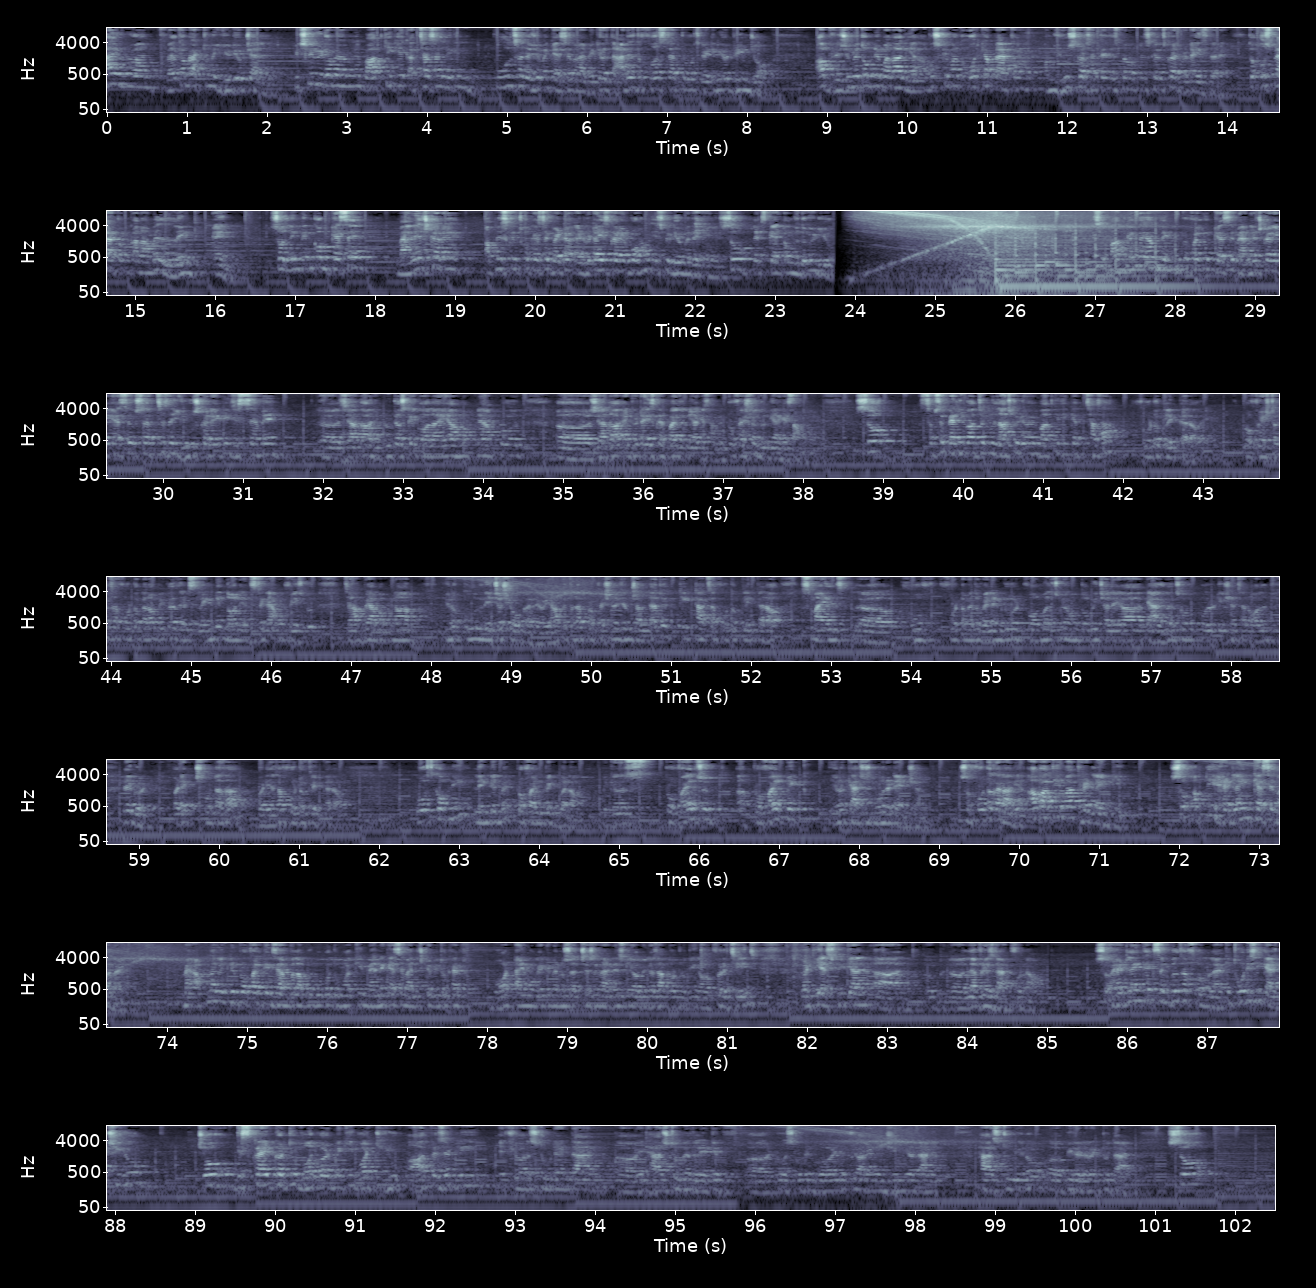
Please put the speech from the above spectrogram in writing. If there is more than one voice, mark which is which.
Speaker 1: Hi everyone welcome back to my YouTube channel पिछली video में हमने बात की कि एक अच्छा सा लेकिन कूल सा रेज्यूमे कैसे बनाए because that is the first step towards getting your dream job अब रेज्यूमे तो हमने बना लिया, अब उसके बाद और क्या प्लेटफॉर्म हम यूज़ कर सकते हैं जिसपे हम अपने स्किल्स को एडवर्टाइज करें? तो उस प्लेटफॉर्म का नाम है लिंक इन सो लिंक्ड को हम कैसे मैनेज करें, अपनी स्किल्स को कैसे बेटर एडवर्टाइज करें, वो हम इस वीडियो में देखेंगे. So let's get on with the video manage करें कैसे उसे अच्छे से यूज़ करें कि जिससे हमें ज़्यादा रिक्रूटर्स के कॉल आए या हम अपने आप को ज़्यादा एडवर्टाइज कर पाए दुनिया के सामने प्रोफेशनल दुनिया के सामने। सो so, सबसे पहली बात जो लास्ट वीडियो में बात की थी कि अच्छा सा फ़ोटो क्लिक कराओ प्रोफेशनल सा फ़ोटो कराओ because it's LinkedIn on Instagram और फेसबुक जहाँ पे आप अपना you know cool nature show कर रहे हो। यहाँ पे थोड़ा प्रोफेशनलिज्म चलता है तो ठीक ठाक सा फ़ोटो क्लिक कराओ। स्माइल्स हो फ़ोटो में तो वेल एंड गुड फॉर्मल्स में हो तो भी चलेगा कैजुअल्स हो polo T shirts and all very good but एक छोटा सा, बढ़िया सा फ़ोटो क्लिक कराओ। वो उसको अपनी लिंक्डइन में प्रोफ़ाइल पिक बनाओ because profile profile pic you know catches more attention so photo करा दिया। अब आती है बात हेडलाइन की। सो so, अपनी हेडलाइन कैसे बनाएँ? मैं अपना लिंक्डइन प्रोफ़ाइल का एग्जांपल आप लोगों को दूँगा कि मैंने कैसे मैनेज किया। तो खैर बहुत टाइम हो गया कि मैंने उसे अच्छे से मैनेज किया because I am not looking out for a change but yes we can leverage that for now so headline का एक सिंपल सा फॉर्मूला है कि थोड़ी सी कैची हो जो डिस्क्राइब करती हूँ वन वर्ड में कि what you are presently if you are a student and it has to be relative to a student world if you are an engineer it has to you know be relevant to that so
